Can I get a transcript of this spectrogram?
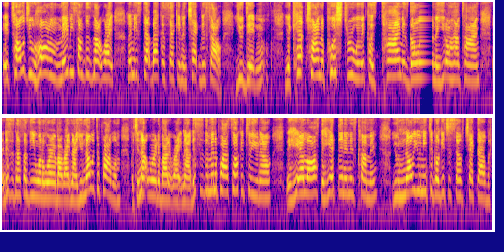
It told you, hold maybe something's not right. Let me step back a second and check this out. You didn't. You kept trying to push through it because time is going and you don't have time. And this is not something you want to worry about right now. You know it's a problem, but you're not worried about it right now. This is the menopause talking to you now. The hair loss, the hair thinning is coming. You know you need to go get yourself checked out. But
